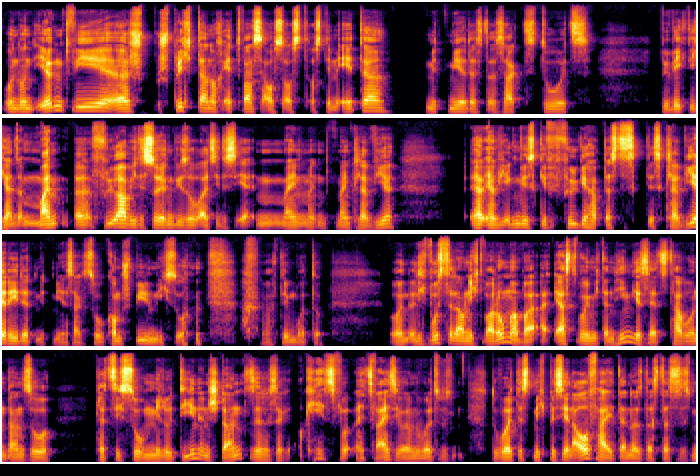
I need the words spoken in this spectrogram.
und, und irgendwie äh, spricht da noch etwas aus, aus, aus dem Äther mit mir, dass da sagt, du jetzt beweg dich. Also mein, äh, früher habe ich das so irgendwie so, als ich das, mein, mein, mein Klavier, äh, habe ich irgendwie das Gefühl gehabt, dass das, das Klavier redet mit mir, sagt so, komm, spiel mich so, nach dem Motto. Und, und ich wusste dann auch nicht warum, aber erst, wo ich mich dann hingesetzt habe und dann so plötzlich so Melodien entstanden sind, habe ich gesagt, okay, jetzt, jetzt weiß ich, warum du wolltest, du wolltest mich ein bisschen aufheitern, also dass, dass, es,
